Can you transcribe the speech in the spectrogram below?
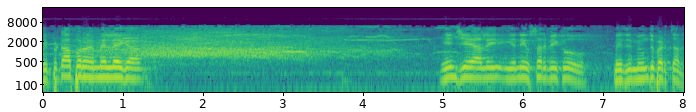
మీ పిఠాపురం ఎమ్మెల్యేగా ఏం చేయాలి ఇవన్నీ ఒకసారి మీకు మీ ముందు పెడతాను.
